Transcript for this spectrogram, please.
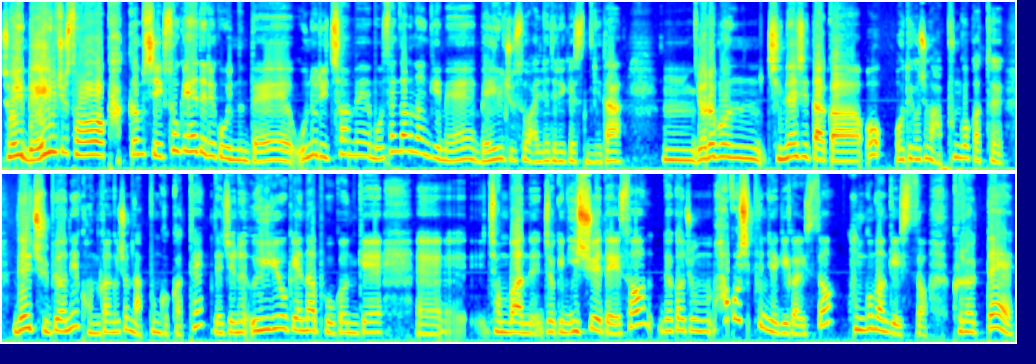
저희 메일 주소 가끔씩 소개해드리고 있는데 오늘 이참에 뭐 생각난 김에 메일 주소 알려드리겠습니다. 음, 여러분 지내시다가 어 어디가 좀 아픈 것 같아. 내 주변이 건강이 좀 나쁜 것 같아. 내지는 의료계나 보건계 에, 전반적인 이슈에 대해서 내가 좀 하고 싶은 얘기가 있어? 궁금한 게 있어. 그럴 때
